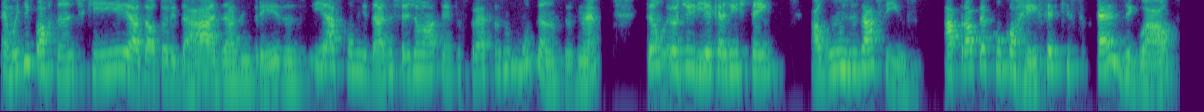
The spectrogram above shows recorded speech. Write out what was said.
é muito importante que as autoridades, as empresas e as comunidades estejam atentas para essas mudanças, né? Então, eu diria que a gente tem alguns desafios. A própria concorrência, que é desigual,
